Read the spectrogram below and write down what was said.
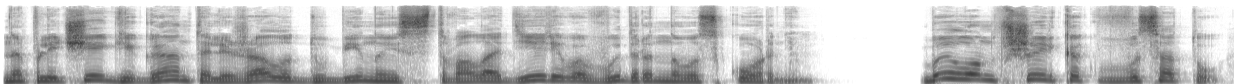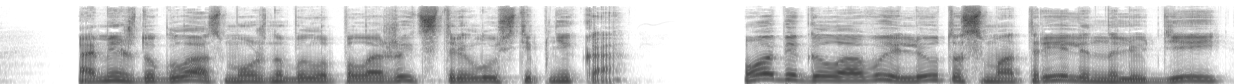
На плече гиганта лежала дубина из ствола дерева, выдранного с корнем. Был он вширь, как в высоту, а между глаз можно было положить стрелу степняка. Обе головы люто смотрели на людей,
